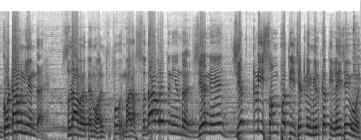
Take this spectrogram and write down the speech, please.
ગોડાઉનની અંદર સદાવ્રત એનું હાલતું હતું. મારા સદાવ્રતની અંદર જેને જેટલી સંપત્તિ, જેટલી મિલકતી લઈ જઈ હોય,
